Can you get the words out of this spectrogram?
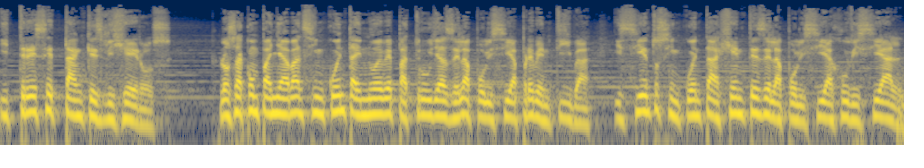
y 13 tanques ligeros. Los acompañaban 59 patrullas de la Policía Preventiva y 150 agentes de la Policía Judicial.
